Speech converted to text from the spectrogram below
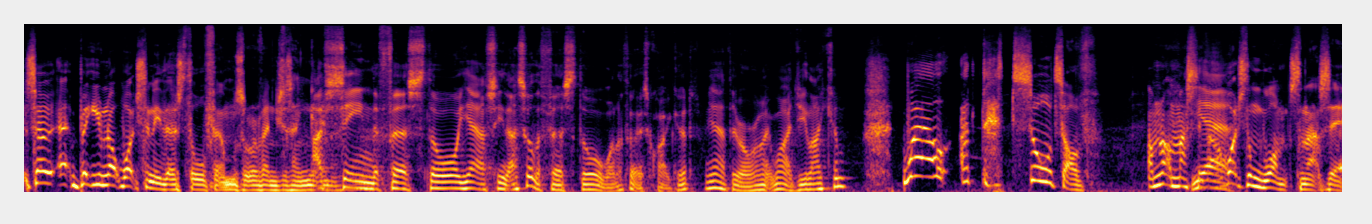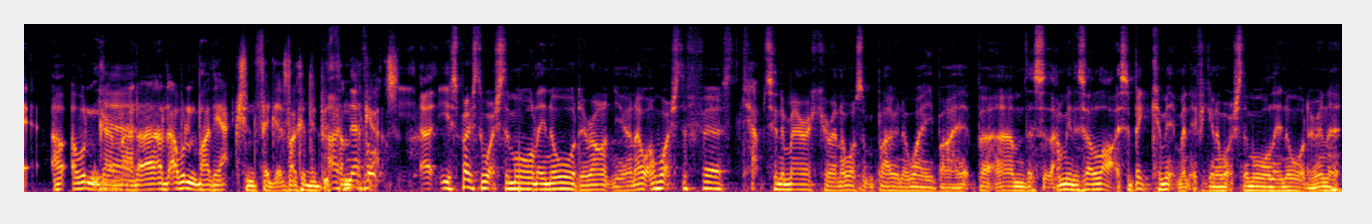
So, uh, but you've not watched any of those Thor films or Avengers Endgame? I've seen the first Thor. Yeah, I've seen. I saw the first Thor one. I thought it was quite good. Yeah, they're all right. Why? Do you like them? Well, I, sort of. I'm not a massive. Yeah. I watched them once and that's it. I, I wouldn't go Yeah. mad. I, I wouldn't buy the action figures like I did with I've never. Thundercats. Uh, you're supposed to watch them all in order, aren't you? And I, I watched the first Captain America, and I wasn't blown away by it. But um, there's, I mean, there's a lot. It's a big commitment if you're going to watch them all in order, isn't it?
